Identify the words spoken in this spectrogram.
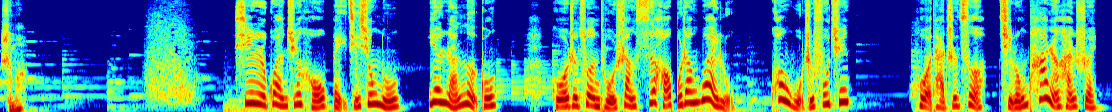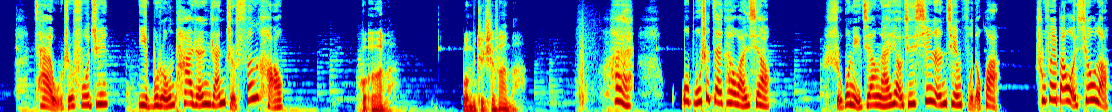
什么？昔日冠军侯北极匈奴，嫣然乐功，国之寸土尚丝毫不让外露，况吾之夫君？卧榻之侧岂容他人酣睡？蔡武之夫君亦不容他人染指分毫。我饿了，我们去吃饭吧。嗨，我不是在开玩笑。如果你将来要接新人进府的话，除非把我休了，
